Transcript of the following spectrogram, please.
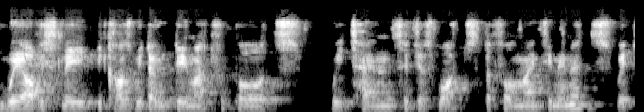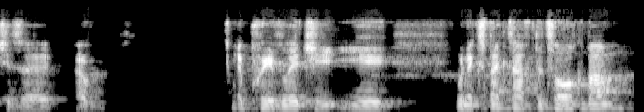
We obviously, because we don't do match reports, we tend to just watch the full 90 minutes, which is a, a a privilege you, you wouldn't expect to have to talk about.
